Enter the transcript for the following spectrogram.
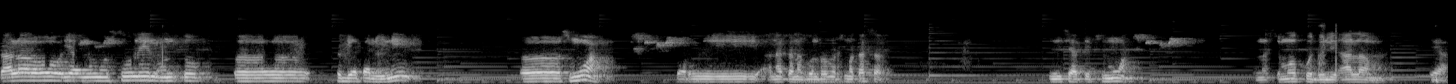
kalau yang ngusulin untuk uh, kegiatan ini uh, semua dari anak-anak Gondrongers Makassar. Inisiatif semua. Karena semua peduli alam. Ya.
